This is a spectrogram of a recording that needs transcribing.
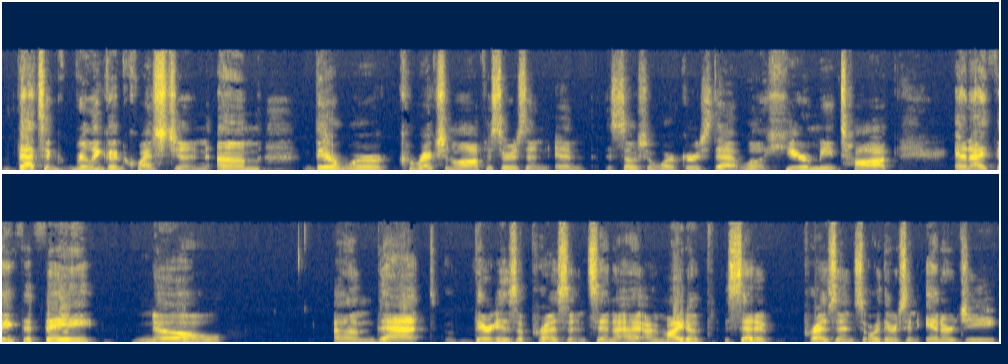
that's a really good question. Um, there were correctional officers and, and social workers that will hear me talk, and I think that they know um, that there is a presence. And I, I might have said it presence or there's an energy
